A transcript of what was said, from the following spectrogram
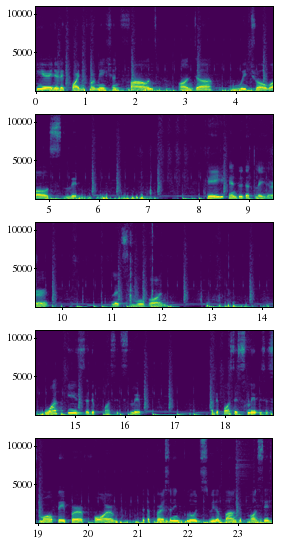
here the required information found on the withdrawal slip. Okay you can do that later. Let's move on. What is a deposit slip? A deposit slip is a small paper form that a person includes with a bank deposit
